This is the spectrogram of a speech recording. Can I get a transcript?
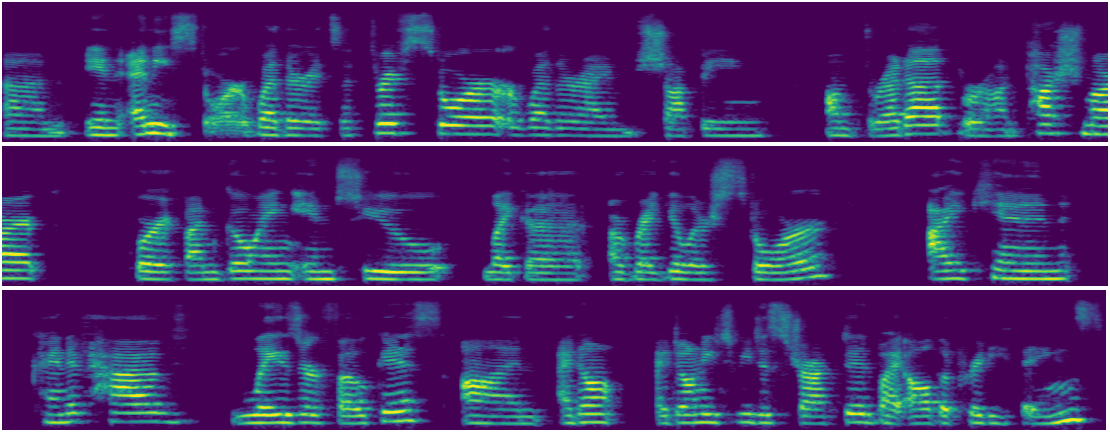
um, in any store, whether it's a thrift store or whether I'm shopping on ThredUp or on Poshmark, or if I'm going into like a, a regular store, I can kind of have laser focus on I don't I don't need to be distracted by all the pretty things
